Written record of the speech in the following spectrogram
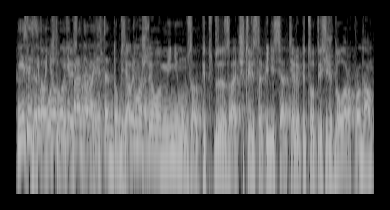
Если для сегодня того, вы чтобы будете это продавать исправить. этот дом, Я сколько? думаю, что его минимум за, пят- за 450-500 тысяч долларов продам.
